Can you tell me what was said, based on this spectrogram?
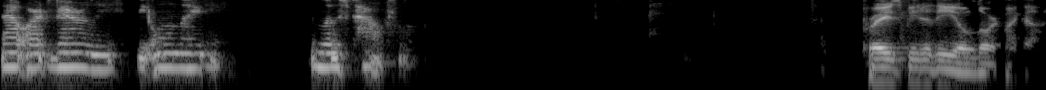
Thou art verily the Almighty, the most powerful. Praise be to thee, O Lord my God.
